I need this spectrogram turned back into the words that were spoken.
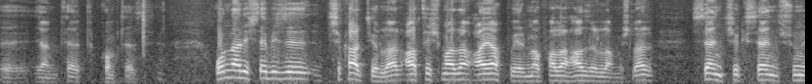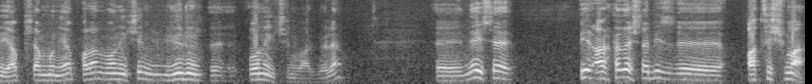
e, yani tertip komitesi. Onlar işte bizi çıkartıyorlar. Atışmada ayak verme falan hazırlamışlar. Sen çık, sen şunu yap, sen bunu yap falan. Onun için yürü, onun için var böyle. Neyse bir arkadaşla biz atışma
